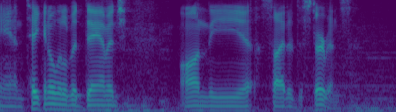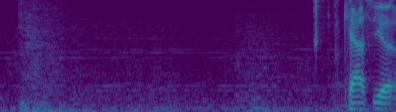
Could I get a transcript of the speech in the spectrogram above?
and taking a little bit of damage on the side of Disturbance. Cassia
